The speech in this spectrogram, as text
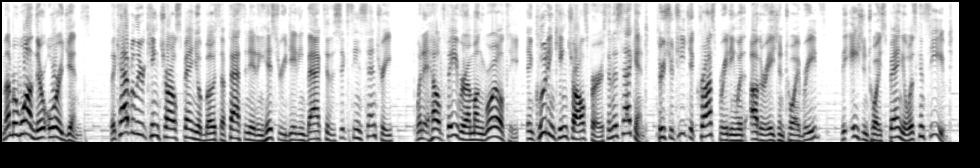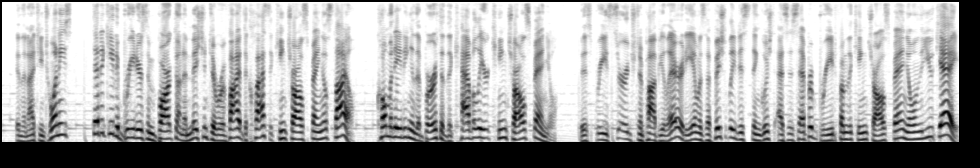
Number 1. Their origins. The Cavalier King Charles Spaniel boasts a fascinating history dating back to the 16th century when it held favor among royalty, including King Charles I and II. Through strategic crossbreeding with other Asian toy breeds, the Asian Toy Spaniel was conceived. In the 1920s, dedicated breeders embarked on a mission to revive the classic King Charles Spaniel style, culminating in the birth of the Cavalier King Charles Spaniel. This breed surged in popularity and was officially distinguished as a separate breed from the King Charles Spaniel in the UK.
